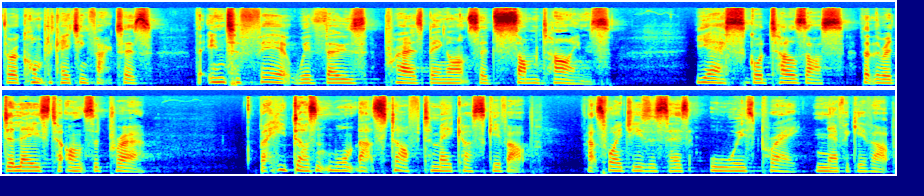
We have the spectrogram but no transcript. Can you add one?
there are complicating factors that interfere with those prayers being answered sometimes. Yes, God tells us that there are delays to answered prayer, but He doesn't want that stuff to make us give up. That's why Jesus says, always pray, never give up.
